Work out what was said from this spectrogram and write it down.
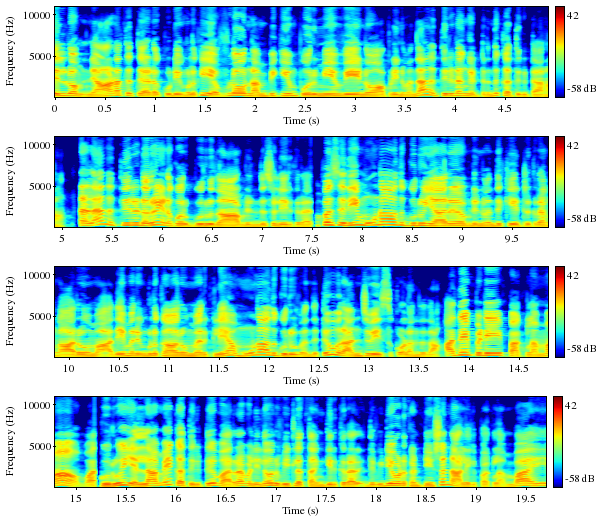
செல்வம் ஞானத்தை தேடக்கூடியவங்களுக்கு எவ்வளோ நம்பிக்கையும் பொறுமையும் வேணும் அப்படின்னு வந்து அந்த திருடங்கிட்ட இருந்து கத்துக்கிட்டாராம். அதனால அந்த திருடரும் எனக்கு ஒரு குரு தான் அப்படின்னு சொல்லியிருக்காரு சொல்லியிருக்கிறாரு. அப்போ சரி மூணாவது குரு யாரு அப்படின்னு வந்து கேட்டிருக்கிறாங்க ஆர்வமா? அதே மாதிரி உங்களுக்கு ஆர்வமா இருக்கு இல்லையா? மூணாவது குரு வந்துட்டு ஒரு அஞ்சு வயசு குழந்தை தான். அதே எப்படி பார்க்கலாமா? குரு எல்லாமே கத்துக்கிட்டு வர வழியில ஒரு வீட்டில் தங்கியிருக்கிறாரு. இந்த வீடியோட கண்டினியூஷன் நாளைக்கு பார்க்கலாம். பாய்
